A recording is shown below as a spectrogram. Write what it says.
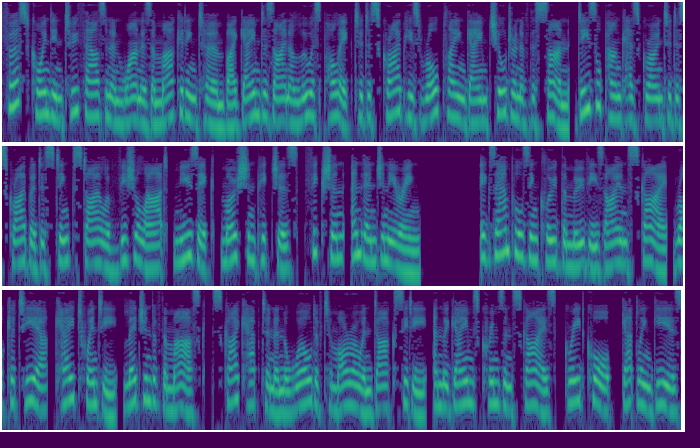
First coined in 2001 as a marketing term by game designer Lewis Pollak to describe his role-playing game Children of the Sun, Dieselpunk has grown to describe a distinct style of visual art, music, motion pictures, fiction, and engineering. Examples include the movies Iron Sky, Rocketeer, K-20, Legend of the Mask, Sky Captain and the World of Tomorrow and Dark City, and the games Crimson Skies, Greed Corp, Gatling Gears,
